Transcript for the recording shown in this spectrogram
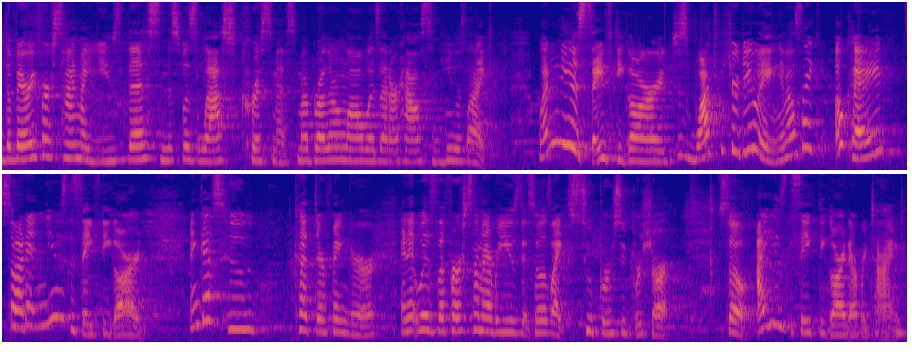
The very first time I used this, and this was last Christmas, my brother-in-law was at our house and he was like, why do you need a safety guard? Just watch what you're doing. And I was like, okay. So I didn't use the safety guard. And guess who cut their finger? And it was the first time I ever used it, so it was like super, super sharp. So I use the safety guard every time,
